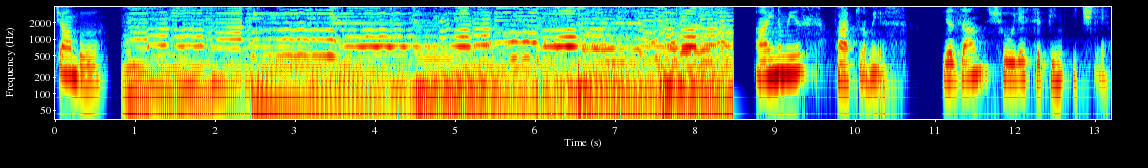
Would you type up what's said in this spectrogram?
Can bağı. Aynı mıyız, farklı mıyız? Yazan Şule Sepin İçli.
